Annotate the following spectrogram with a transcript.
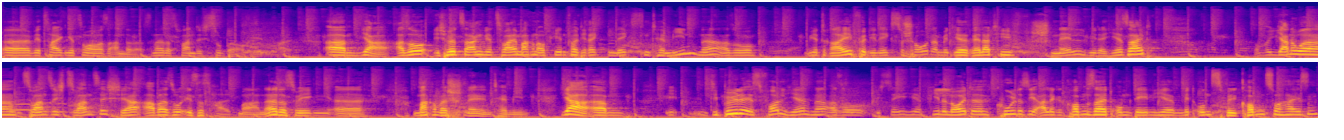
äh, wir zeigen jetzt noch mal was anderes. Ne? Das fand ich super auf jeden Fall. Ähm, ja, also ich würde sagen, wir zwei machen auf jeden Fall direkt den nächsten Termin. Ne? Also wir drei für die nächste Show, damit ihr relativ schnell wieder hier seid. Januar 2020, ja, aber so ist es halt mal. Ne? Deswegen äh, machen wir schnell einen Termin. Ja, ähm, die Bühne ist voll hier. Ne? Also ich sehe hier viele Leute. Cool, dass ihr alle gekommen seid, um den hier mit uns willkommen zu heißen.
